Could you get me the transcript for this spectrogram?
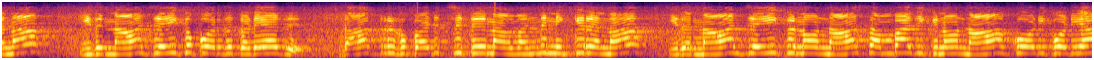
ஏன்னா இது நான் ஜெயிக்க போறது கிடையாது. டாக்டருக்கு படிச்சுட்டு நான் வந்து நிக்கிறேன்னா இதை நான் ஜெயிக்கணும் நான் சம்பாதிக்கணும் நான் கோடி கோடியா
